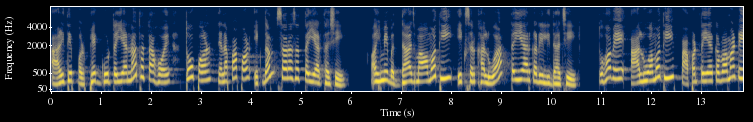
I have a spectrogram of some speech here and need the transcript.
આ રીતે પરફેક્ટ ગોળ તૈયાર ન થતા હોય, તો પણ તેના પાપડ એકદમ સરસ જ તૈયાર થશે. અહીં મેં બધા જ માવામાંથી એક સરખા લુવા તૈયાર કરી લીધા છે. તો હવે આ લુવામાંથી પાપડ તૈયાર કરવા માટે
